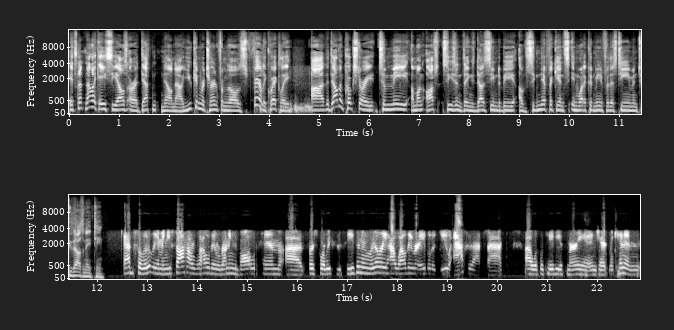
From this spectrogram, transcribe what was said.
it's not, not like ACLs are a death knell now. You can return from those fairly quickly. Uh, the Dalvin Cook story, to me, among off-season things, does seem to be of significance in what it could mean for this team in 2018. Absolutely. I mean, you saw how well they were running the ball with him uh, first four weeks of the season, and really how well they were able to do after that fact uh, with Latavius Murray and Jerick McKinnon.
